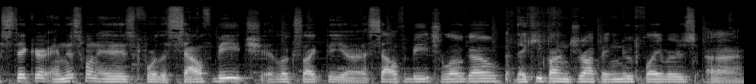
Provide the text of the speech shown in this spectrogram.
sticker and this one is for the South Beach. It looks like the uh, South Beach logo. They keep on dropping new flavors uh,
